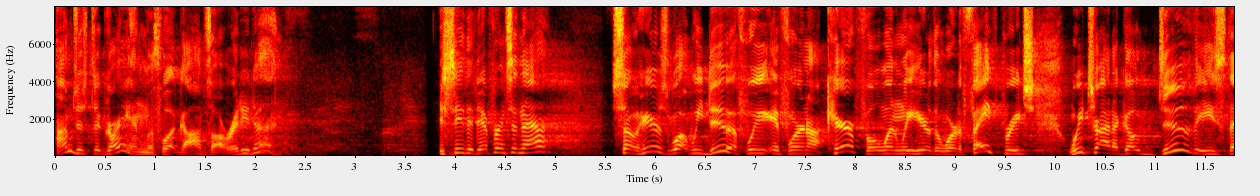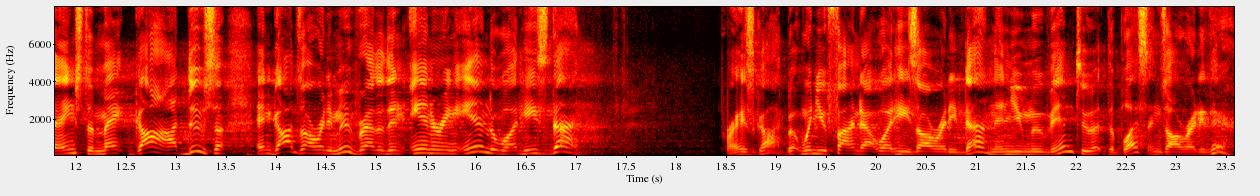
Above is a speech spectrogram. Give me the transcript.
I'm just agreeing with what God's already done. You see the difference in that? So here's what we do if we if we're not careful when we hear the word of faith preached, we try to go do these things to make God do so, and God's already moved rather than entering into what He's done. Praise God. But when you find out what He's already done, then you move into it. The blessing's already there.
